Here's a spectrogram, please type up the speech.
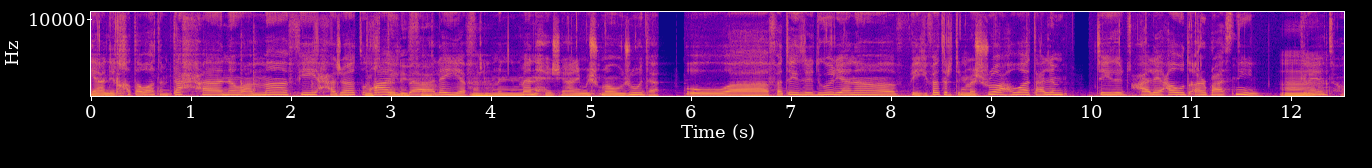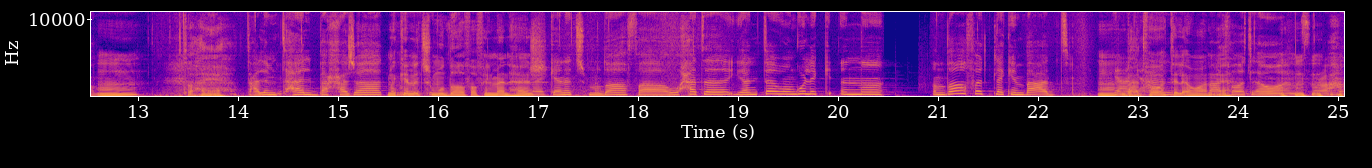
يعني الخطوات متاعها نوعا ما في حاجات. غايبة علي في- من المنهج يعني مش موجودة. فتقدر تقولي أنا في فترة المشروع هو تعلمت تقدر عليه عوض أربع سنين قريتهم. صحيح. تعلمت هلبة حاجات ما كانتش مضافة في المنهج؟ ما كانتش مضافة. وحتى يعني تو نقول لك إنه انضافت لكن بعد مم، بعد فوات الأوان. بعد. فوات الأوان صراحة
